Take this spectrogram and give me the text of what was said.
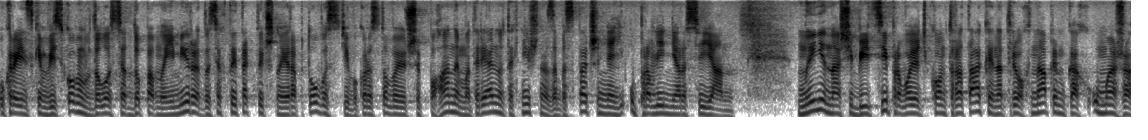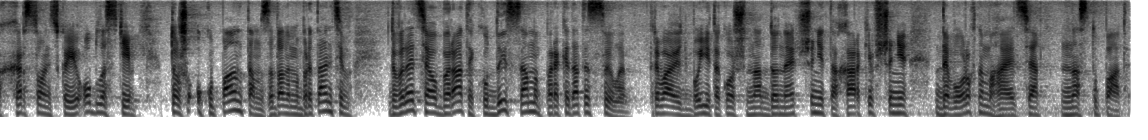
Українським військовим вдалося до певної міри досягти тактичної раптовості, використовуючи погане матеріально-технічне забезпечення й управління росіян. Нині наші бійці проводять контратаки на трьох напрямках у межах Херсонської області. Тож окупантам, за даними британців, доведеться обирати, куди саме перекидати сили. Тривають бої також на Донеччині та Харківщині, де ворог намагається наступати.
